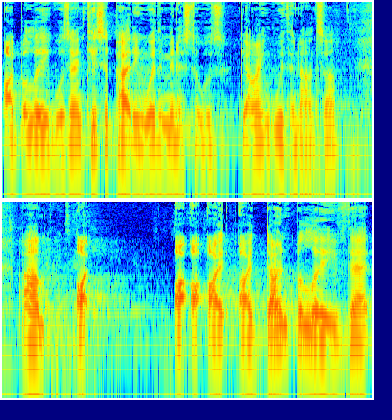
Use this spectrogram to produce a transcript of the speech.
I believe, was anticipating where the minister was going with an answer. Um, I, I, I, I don't believe that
